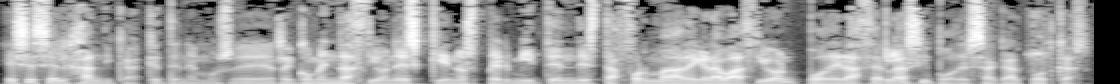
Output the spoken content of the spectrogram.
ese es el hándicap que tenemos. Eh, recomendaciones que nos permiten de esta forma de grabación poder hacerlas y poder sacar podcast.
